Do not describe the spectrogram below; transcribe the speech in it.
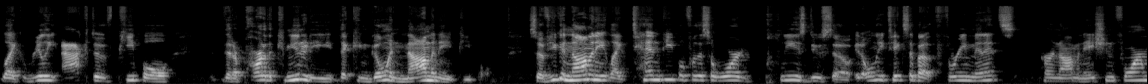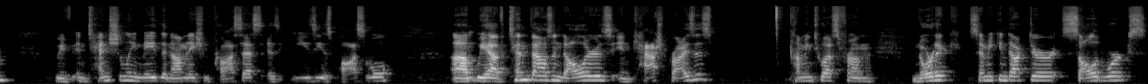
like really active people that are part of the community that can go and nominate people. So if you can nominate like 10 people for this award, please do so. It only takes about three minutes per nomination form. We've intentionally made the nomination process as easy as possible. Um, we have $10,000 in cash prizes coming to us from Nordic Semiconductor, SolidWorks,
